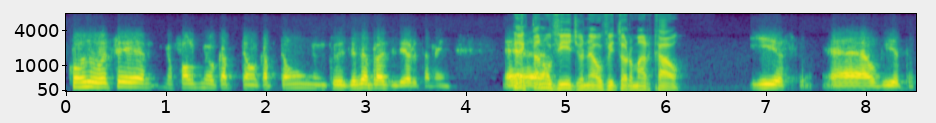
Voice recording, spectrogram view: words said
Quando você. Eu falo pro meu capitão, o capitão, inclusive, é brasileiro também. É, é que tá no vídeo, né? O Vitor Marcal. Isso, é o Vitor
